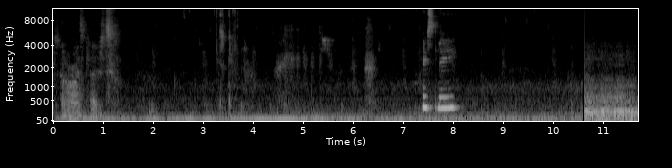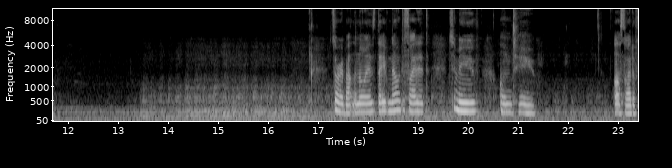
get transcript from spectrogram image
She's got her eyes closed. Sorry about the noise. They've now decided to move onto side of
